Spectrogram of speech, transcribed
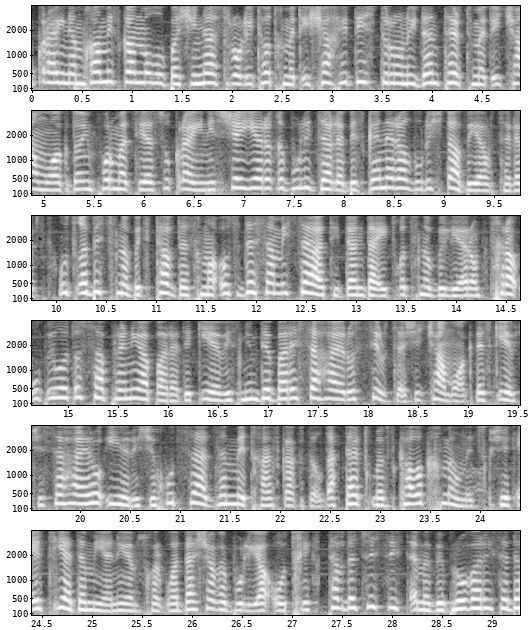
უკრაინამ ღამის განმავლობაში ნასროლი 14 შაჰიდის დრონიდან 11 ჩამოაგდო ინფორმაციას უკრაინის შეიარაღებული ძალების გენერალური შტაბი ავრცელებს. უწყების ცნობით თავდასხმა 23 საათიდან დაიწყო ცნობილია, რომ 9 უპილოტო საფრენი აპარატი კიევის მიმდებარე საჰაერო სივრცეში ჩამოაგდეს. კიევში საჰაერო იერიში 5 საათზე მეტხანს გაგრძელდა. დარტყმებს ქალაქ ხმელნიცკში ერთი ადამიანი ემსხვერპლა, დაშავებულია 4. თავდაცვის სისტემები ბროვარისა და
